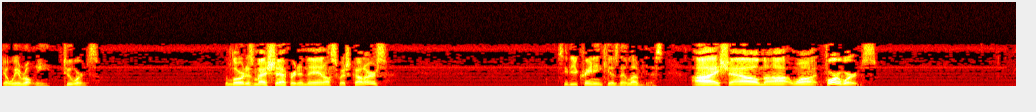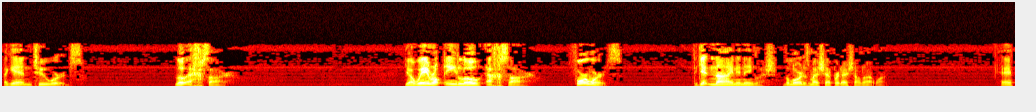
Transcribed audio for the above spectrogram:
Yahweh Ro'i. Two words. The Lord is my shepherd. And then I'll switch colors. See, the Ukrainian kids, they love this. I shall not want. Four words. Again, two words. Lo echsar. Yahweh ro'i lo echsar. Four words. To get nine in English. The Lord is my shepherd, I shall not want. Okay?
